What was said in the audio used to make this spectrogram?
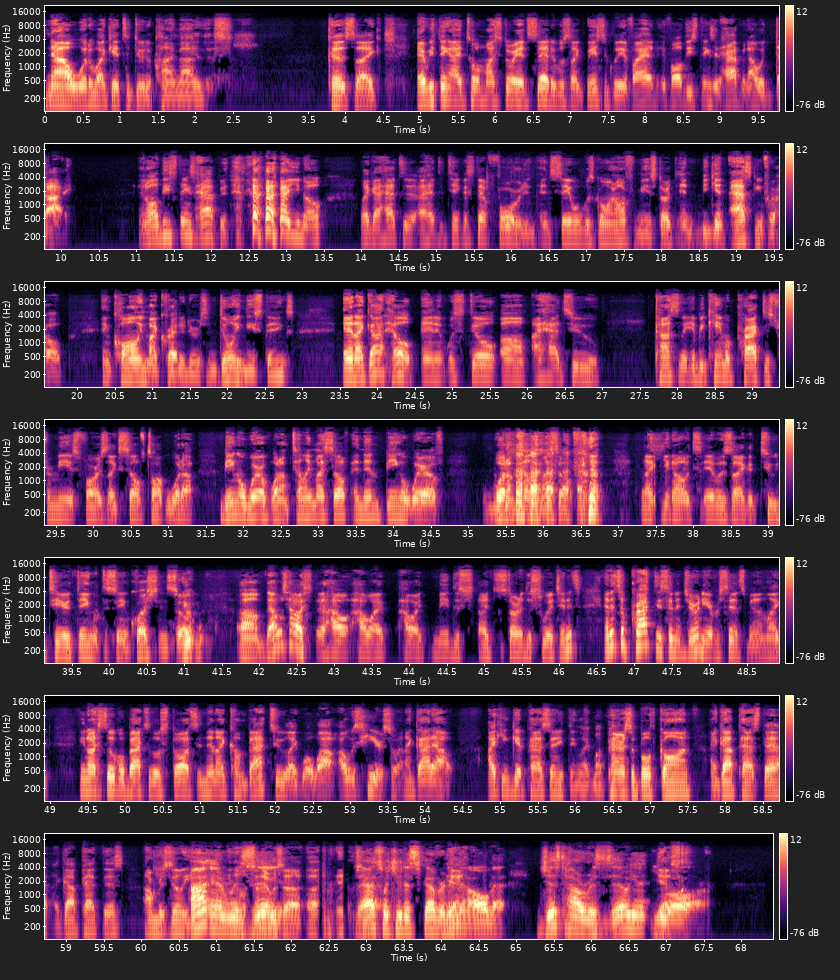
Now what do I get to do to climb out of this? Cuz like everything I had told my story had said it was like basically if I had if all these things had happened, I would die. And all these things happened. you know, like I had to I had to take a step forward and, and say what was going on for me and start and begin asking for help and calling my creditors and doing these things. And I got help and it was still um I had to constantly it became a practice for me as far as like self-talk, what up being aware of what I'm telling myself and then being aware of what I'm telling myself. like, you know, it's it was like a two-tiered thing with the same question. So You're- um, that was how I how how I how I made this. I started the switch, and it's and it's a practice and a journey ever since, man. Like you know, I still go back to those thoughts, and then I come back to like, well, wow, I was here, so and I got out. I can get past anything. Like my parents are both gone. I got past that. I got past this. I'm resilient. I am you resilient. So a, a, That's what you discovered yeah. in all that. Just how resilient you yes. are.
